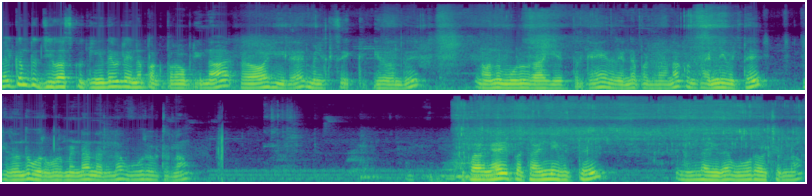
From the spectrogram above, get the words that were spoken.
வெல்கம் டு ஜீவாஸ் குக்கிங் இந்த வீட்டில் என்ன பார்க்க போகிறோம் அப்படின்னா ராகியில் மில்க் ஷேக் இது வந்து நான் வந்து முழு ராகி எடுத்திருக்கேன். இதில் என்ன பண்ணலான்னா கொஞ்சம் தண்ணி விட்டு இது வந்து ஒரு ஒரு மணி நேரம் நல்லா ஊற விட்டுடலாம். பாருங்கள் இப்போ தண்ணி விட்டு நல்லா இதை ஊற வச்சிடலாம்.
